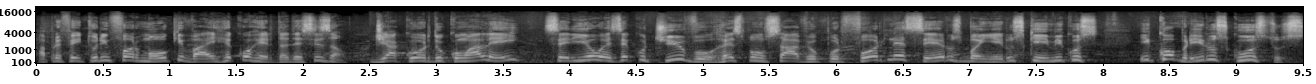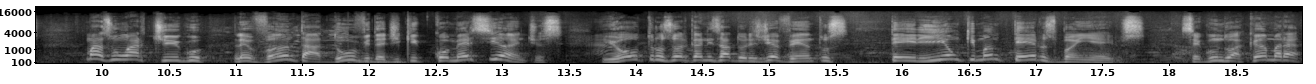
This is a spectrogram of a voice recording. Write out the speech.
A prefeitura informou que vai recorrer da decisão. De acordo com a lei, seria o executivo responsável por fornecer os banheiros químicos e cobrir os custos mas um artigo levanta a dúvida de que comerciantes e outros organizadores de eventos teriam que manter os banheiros. Segundo a Câmara,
